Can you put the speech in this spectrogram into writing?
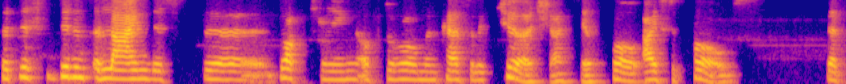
But this didn't align with the doctrine of the Roman Catholic Church. I suppose. I suppose that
